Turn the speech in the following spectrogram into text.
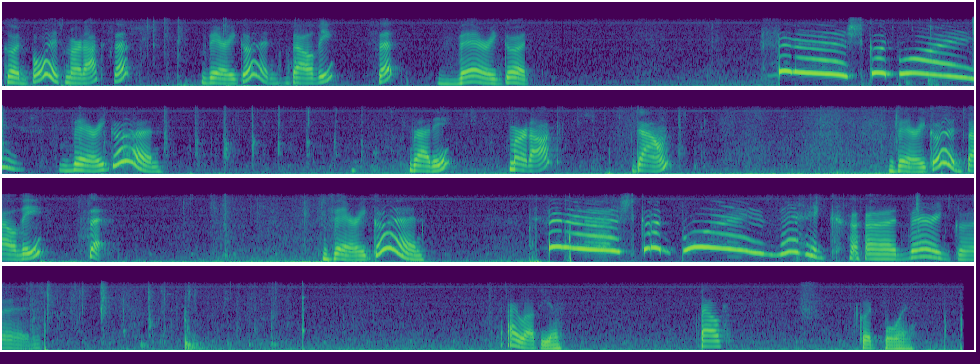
Good boys, Murdoch. Sit. Very good. Belvie. Sit. Very good. Finish! Good boys! Very good. Ready? Murdoch. Down. Very good. Belvie. Sit. Very good. Finished! Good boys! Very good. Very good. I love you. Belv. Good boy.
